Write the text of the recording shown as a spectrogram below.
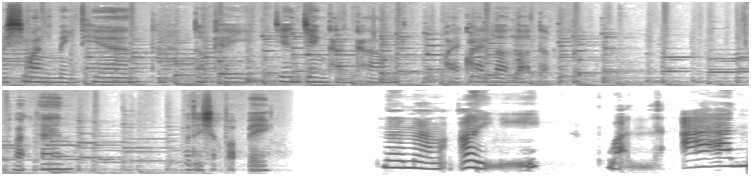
我希望你每天都可以健健康康、快快乐乐的。晚安，我的小宝贝。妈妈，我爱你。晚安。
